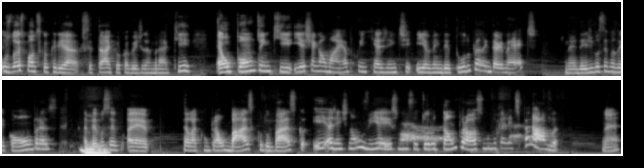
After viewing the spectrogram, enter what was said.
os dois pontos que eu queria citar, que eu acabei de lembrar aqui, é o ponto em que ia chegar uma época em que a gente ia vender tudo pela internet, né? Desde você fazer compras, até Uhum. você, é, sei lá, comprar o básico do básico, e a gente não via isso num futuro tão próximo do que a gente esperava, né?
